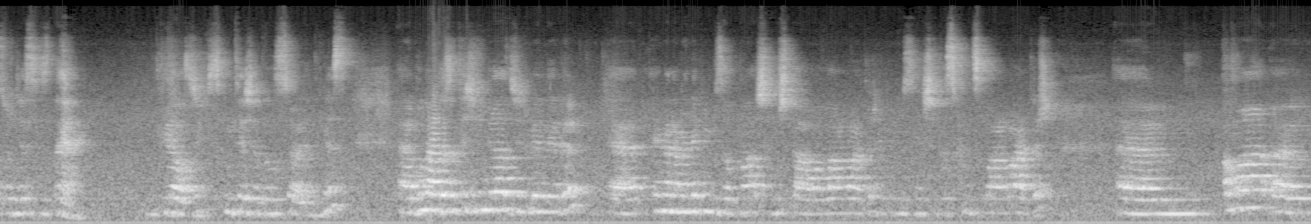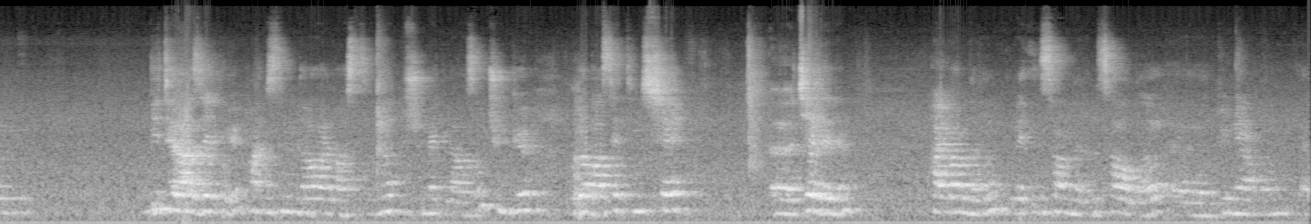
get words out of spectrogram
az önce siz de birazcık sıkıntı yaşadığınızı söylediniz. E, bunlar gazetecinin biraz cilveleri. E, hemen hemen hepimiz adına açılmış davalar vardır, hepimizin yaşadığı sıkıntılar vardır. E, ama e, bir teraziye koyup hangisinin daha ağır bastığını düşünmek lazım. Çünkü burada bahsettiğimiz şey e, çevrenin, hayvanların ve insanların sağlığı, e, dünyanın e,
